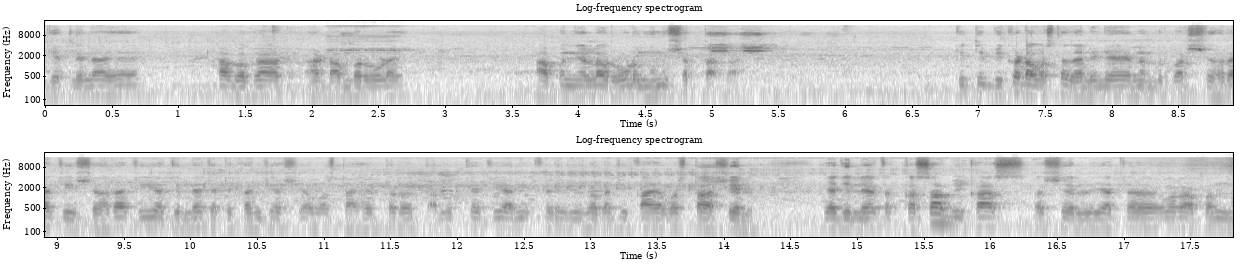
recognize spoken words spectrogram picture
घेतलेला आहे. हा बघा हा डांबर रोड आहे. आपण याला रोड म्हणू शकता का? किती बिकट अवस्था झालेली आहे. नंदुरबार शहराची शहराची या जिल्ह्याच्या ठिकाणची अशी अवस्था आहे. तर तालुक्याची आणि खेडे विभागाची काय अवस्था असेल? या जिल्ह्याचा कसा विकास असेल? याच्यावर आपण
